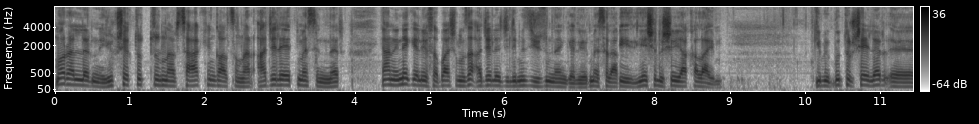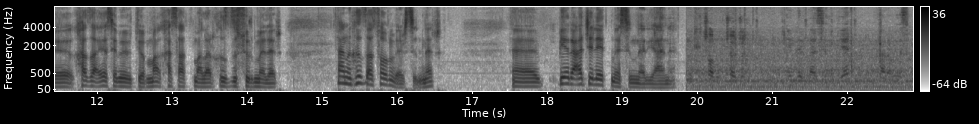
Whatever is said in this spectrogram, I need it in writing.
Morallerini yüksek tutsunlar, sakin kalsınlar, acele etmesinler. Yani ne geliyorsa başımıza aceleciliğimiz yüzünden geliyor. Mesela yeşil ışığı yakalayayım gibi bu tür şeyler e, kazaya sebep ediyor. Makas atmalar, hızlı sürmeler. Yani hıza son versinler. E, bir yere acele etmesinler yani. Çoluk çocuk indirmesin diye arabasını.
